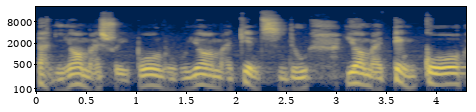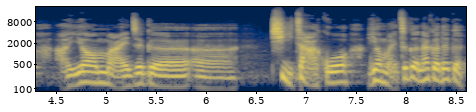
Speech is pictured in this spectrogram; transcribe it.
那你又要买水波炉，又要买电磁炉，又要买电锅啊，又要买这个呃。气炸锅要买这个那个那个，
